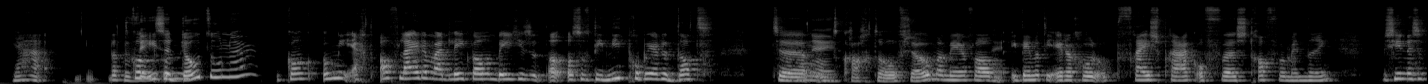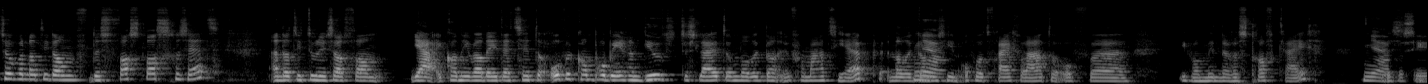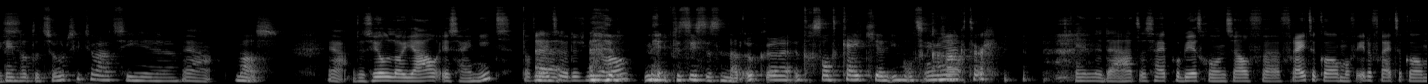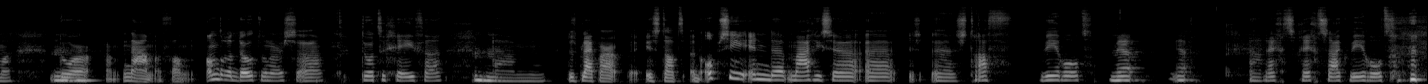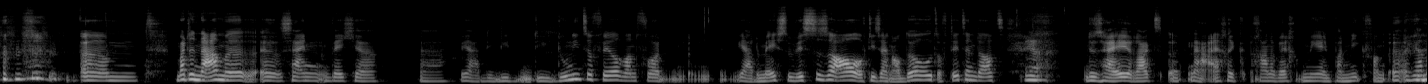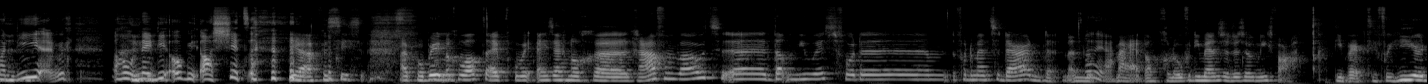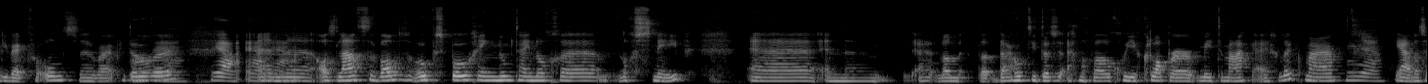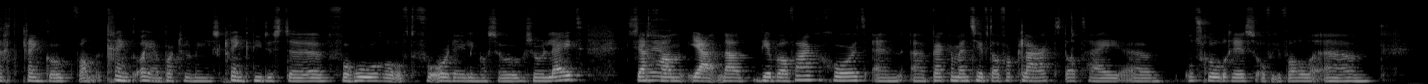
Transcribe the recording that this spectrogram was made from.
ja, dat bewezen dooddoener? Kon ik ook niet echt afleiden, maar het leek wel een beetje alsof hij niet probeerde dat te Nee. ontkrachten of zo. Maar meer van, Nee. ik denk dat hij eerder gewoon op vrijspraak of eh, strafvermindering. Misschien is het zo van dat hij dan dus vast was gezet. En dat hij toen iets had van, ja, ik kan hier wel de hele tijd zitten. Of ik kan proberen een deeltje te sluiten omdat ik dan informatie heb. En dat ik dan Ja. misschien of word vrijgelaten of eh, in ieder geval mindere straf krijg. Ja, dus precies. ik denk dat het zo'n situatie eh, ja. was. Ja, dus heel loyaal is hij niet. Dat Eh, weten we dus nu al. nee, precies. Dat is inderdaad ook eh, een interessant kijkje in iemands Ja. karakter. Inderdaad. Dus hij probeert gewoon zelf eh, vrij te komen of eerder vrij te komen door Mhm. eh, namen van andere dooddoeners door te geven. Mhm. Ehm, dus blijkbaar is dat een optie in de magische strafwereld, Ja, ja. een rechts, rechtszaakwereld. Ehm, maar de namen zijn een beetje. Eh, ja, die, die, die doen niet zoveel, want voor ja, de meeste wisten ze al, of die zijn al dood, of dit en dat. ja. Dus hij raakt, eh, nou eigenlijk gaandeweg meer in paniek van, eh, ja, maar die, en- oh nee, die ook niet, oh shit. Ja, precies. Hij probeert nog wat. Hij, probeert, hij zegt nog eh, Ravenwoud eh, dat nieuw is voor de, voor de mensen daar. De- en de- Oh ja. Maar ja, dan geloven die mensen dus ook niet van... ah, die werkt voor hier, die werkt voor ons. eh, waar heb je het Oh, over? ja, ja, ja. en eh, als laatste wanhoopspoging noemt hij nog, eh, nog Snape. Eh, en eh, eh, dan, da- daar hoopt hij dus echt nog wel een goede klapper mee te maken eigenlijk. Maar ja. ja, dan zegt Krenk ook van... Krenk, oh ja, Bartholomeus Krenk die dus de verhoren of de veroordeling of zo, zo leidt. Die zegt Ja. van, ja, nou, die hebben we al vaker gehoord. En eh Perkament heeft al verklaard dat hij onschuldig is. Of in ieder geval, ehm,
